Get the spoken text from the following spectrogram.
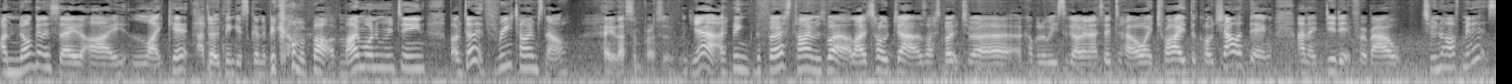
I'm not going to say that I like it. I don't think it's going to become a part of my morning routine, but I've done it three times now. Hey, that's impressive. Yeah, I think the first time as well, I told Jazz, I spoke to her a couple of weeks ago and I said to her, Oh, I tried the cold shower thing and I did it for about two and a half minutes.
